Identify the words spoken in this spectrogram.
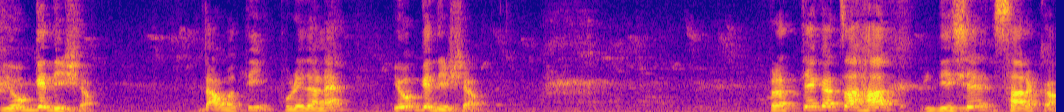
योग्य दिशा. दावती पुढे जाण्या योग्य दिशा. प्रत्येकाचा हात दिसे सारखा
